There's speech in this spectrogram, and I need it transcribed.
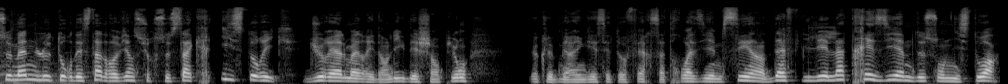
semaine, le Tour des Stades revient sur ce sacre historique du Real Madrid en Ligue des Champions. Le club merengue s'est offert sa troisième C1 d'affilée, la treizième de son histoire,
